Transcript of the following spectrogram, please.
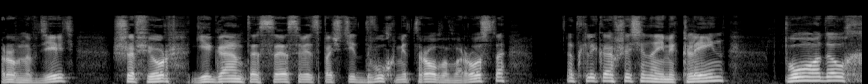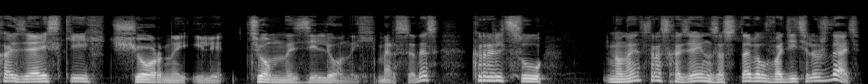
Ровно в девять шофер, гигант-эсэсовец почти двухметрового роста, откликавшийся на имя Клейн, подал хозяйский черный или темно-зеленый Мерседес крыльцу, но на этот раз хозяин заставил водителя ждать.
